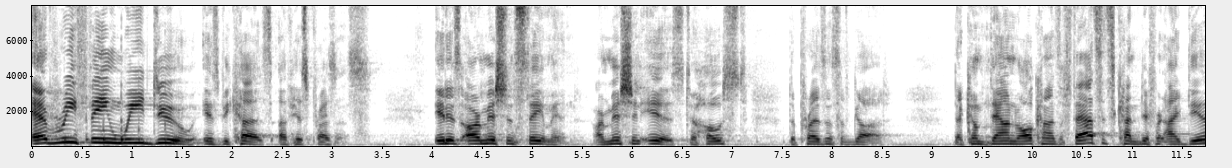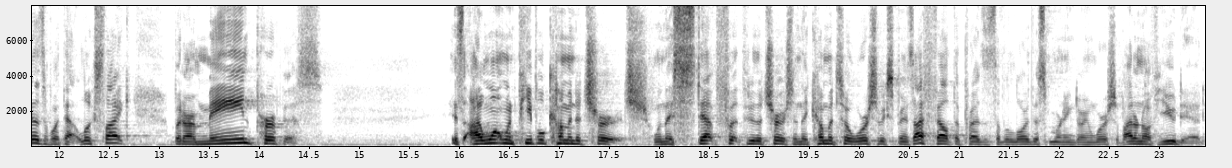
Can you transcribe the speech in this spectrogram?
Everything we do is because of His presence. It is our mission statement. Our mission is to host the presence of God. That comes down to all kinds of facets, kind of different ideas of what that looks like. But our main purpose is I want when people come into church, when they step foot through the church and they come into a worship experience, I felt the presence of the Lord this morning during worship. I don't know if you did.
